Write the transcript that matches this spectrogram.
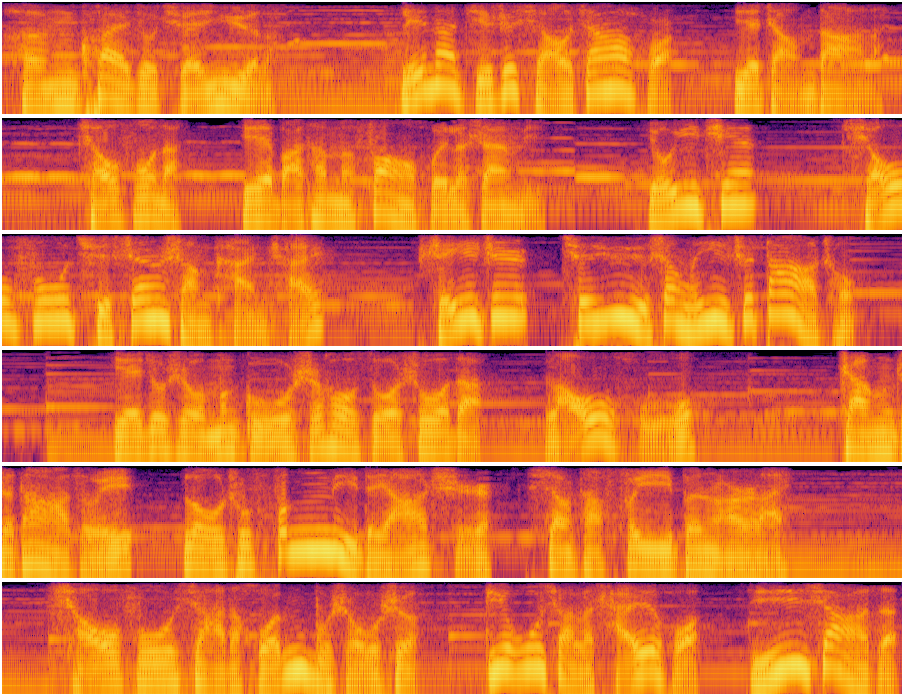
很快就痊愈了，连那几只小家伙也长大了。樵夫呢，也把他们放回了山里。有一天，樵夫去山上砍柴，谁知却遇上了一只大虫，也就是我们古时候所说的老虎，张着大嘴，露出锋利的牙齿，向他飞奔而来。樵夫吓得魂不守舍，丢下了柴火，一下子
